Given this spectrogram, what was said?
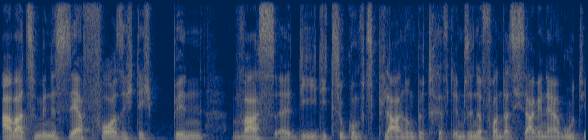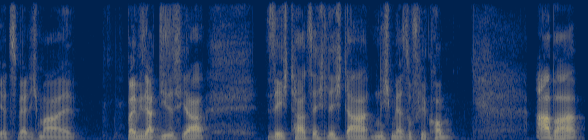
aber zumindest sehr vorsichtig bin, was äh, die, die Zukunftsplanung betrifft. Im Sinne von, dass ich sage, naja gut, jetzt werde ich mal, weil wie gesagt, dieses Jahr sehe ich tatsächlich da nicht mehr so viel kommen. Aber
